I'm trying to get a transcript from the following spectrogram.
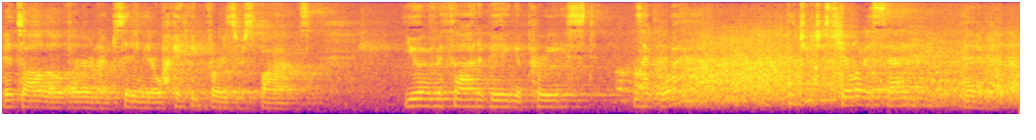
It's all over, and I'm sitting there waiting for his response. You ever thought of being a priest? I was like, what? Did you just hear what I said? Anyway.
